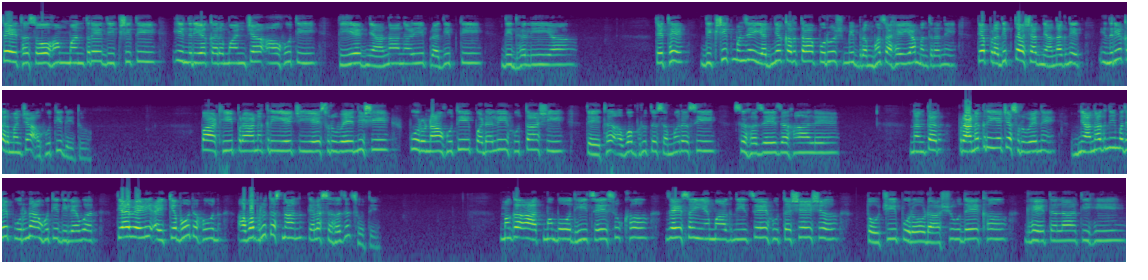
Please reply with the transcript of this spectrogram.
तेथ सोहम मंत्रे दीक्षिती इंद्रिय कर्मांच्या आहुती तिये ज्ञानानळी प्रदीप्ती दिधलिया. तेथे दीक्षित म्हणजे यज्ञकर्ता पुरुष मी ब्रह्मच आहे या मंत्राने त्या प्रदीप्त अशा ज्ञानाग्नीत इंद्रिय कर्मांच्या आहुती देतो. पाठी प्राणक्रियेची ये श्रुवे निशी पूर्णाहुती पडली हुताशी तेथ अवभृत समरसी सहजे जहाले. नंतर प्राणक्रियेच्या सुरुवेने ज्ञानाग्नीमध्ये पूर्ण आहुती दिल्यावर त्यावेळी ऐक्यबोध होऊन अवभृत स्नान त्याला सहजच होते. मग आत्मबोधीचे सुख जे संयमाग्नीचे हुतशेष तोची पुरोडाशू देख घेतला तिही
